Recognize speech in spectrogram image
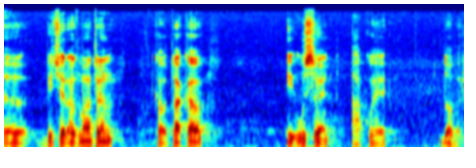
E, bit će razmatran kao takav i usvojen ako je dobar.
